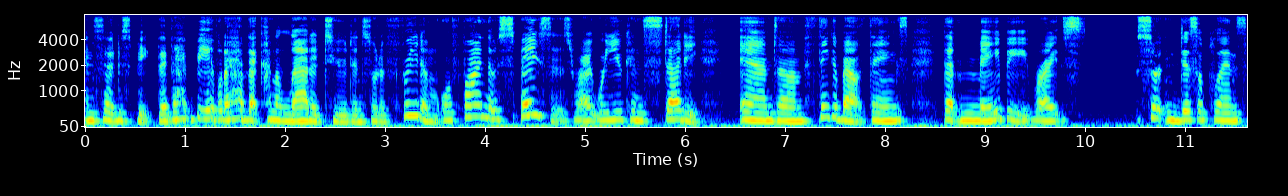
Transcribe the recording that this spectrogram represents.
and so to speak, that be able to have that kind of latitude and sort of freedom or find those spaces, right, where you can study and um, think about things that maybe, right, s- certain disciplines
